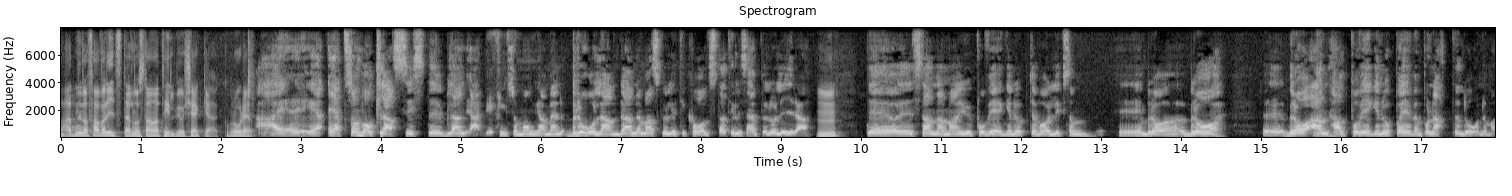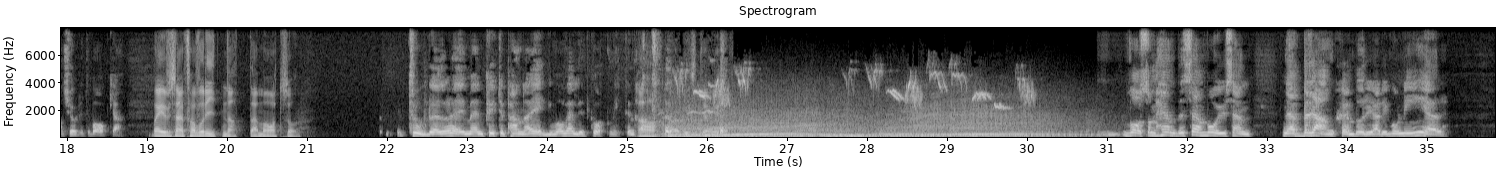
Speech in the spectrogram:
Hade ni någon favoritställe att stanna till vid och käka? Kommer du ihåg det? Nej, ett som var klassiskt, bland, ja, det finns så många, men Brålanda när man skulle till Karlstad till exempel och lira. Mm. Det stannar man ju på vägen upp. Det var liksom en bra, bra Eh, bra anhalt på vägen upp och även på natten då när man körde tillbaka. Vad är för favoritnattamat så? Tror det eller ej, men pyttipanna ägg var väldigt gott mitt i natten. Ja, ja, visst, ja, visst. Vad som hände sen var ju sen när branschen började gå ner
